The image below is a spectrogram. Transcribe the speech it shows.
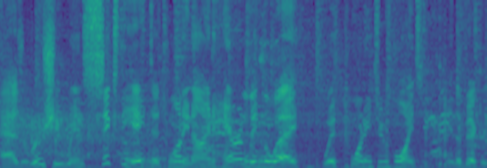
as Russia wins 68 to 29. Heron leading the way with 22 points in the victory.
